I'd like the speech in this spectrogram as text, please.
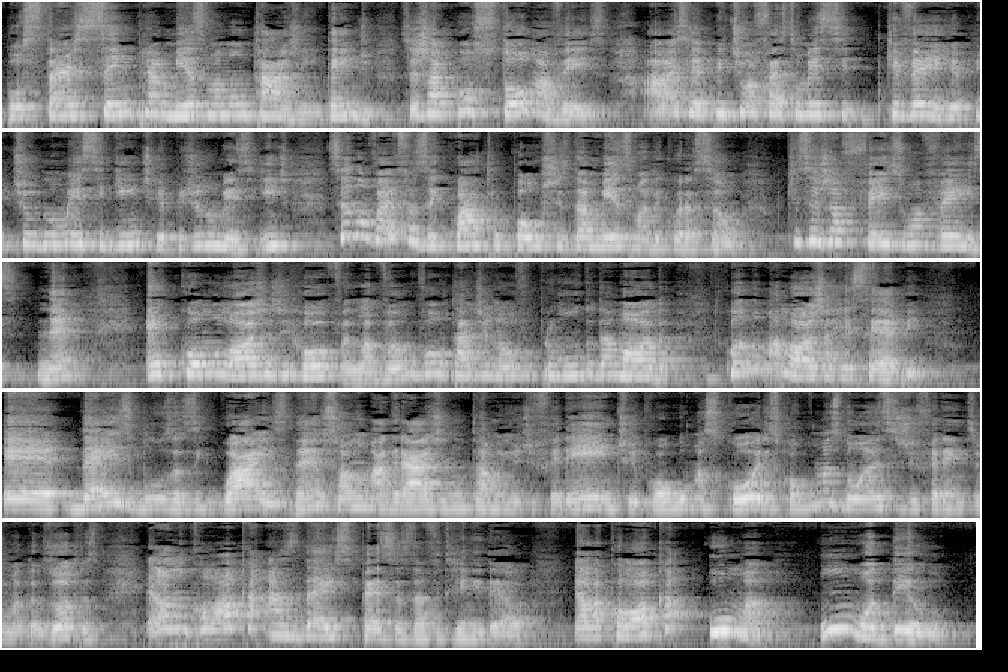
postar sempre a mesma montagem, entende? Você já postou uma vez. Ah, mas você repetiu a festa no mês que vem, repetiu no mês seguinte, repetiu no mês seguinte. Você não vai fazer quatro posts da mesma decoração, porque você já fez uma vez, né? É como loja de roupa. Lá vamos voltar de novo para o mundo da moda. Quando uma loja recebe é, 10 blusas iguais, né? Só numa grade, num tamanho diferente, com algumas cores, com algumas nuances diferentes uma das outras, ela não coloca as 10 peças na vitrine dela. Ela coloca uma, um modelo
